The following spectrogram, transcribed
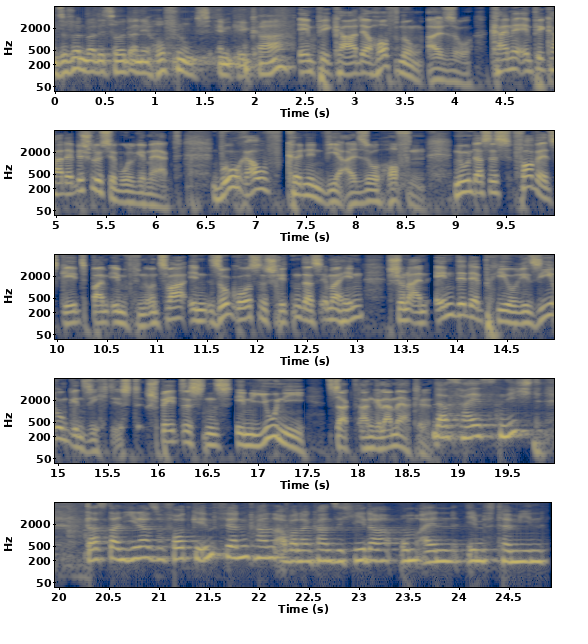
Insofern war das heute eine Hoffnungs-MPK. MPK der Hoffnung also, keine MPK der Beschlüsse wohlgemerkt. Worauf können wir also hoffen? Nun, dass es vorwärts geht beim Impfen und zwar in so großen Schritten, berichten, dass immerhin schon ein Ende der Priorisierung in Sicht ist. Spätestens im Juni, sagt Angela Merkel. Das heißt nicht, dass dann jeder sofort geimpft werden kann, aber dann kann sich jeder um einen Impftermin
